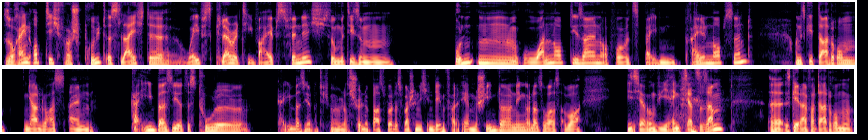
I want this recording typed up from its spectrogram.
so rein optisch versprüht es leichte Waves Clarity Vibes, finde ich. So mit diesem bunten One-Knob-Design, obwohl es bei ihnen drei Knobs sind. Und es geht darum, ja, du hast ein KI-basiertes Tool. KI-basiert natürlich immer das schöne Buzzword, ist wahrscheinlich in dem Fall eher Machine Learning oder sowas, aber ist ja irgendwie, hängt ja zusammen. äh, es geht einfach darum,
